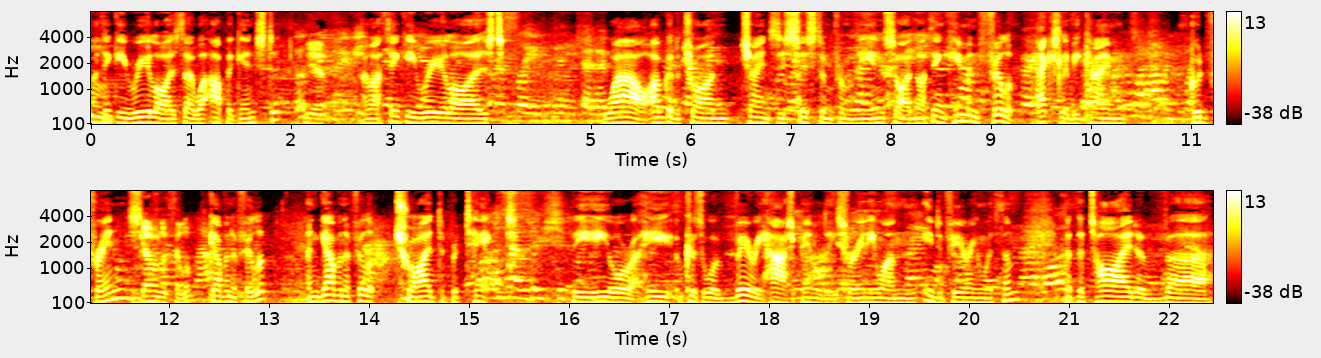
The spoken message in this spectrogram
I think he realised they were up against it, Yeah. and I think he realised, wow, I've got to try and change this system from the inside. And I think him and Phillip actually became good friends. Governor Phillip. Governor Phillip. and Governor Phillip tried to protect the Eora. He because there were very harsh penalties for anyone interfering with them, but the tide of uh,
